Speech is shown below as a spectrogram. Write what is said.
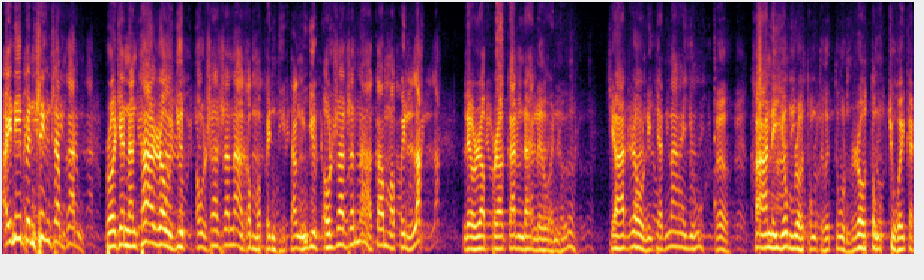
ไอ้นี่เป็นสิ่งสำคัญ เพราะฉะนั้นถ้าเราหยุดเอาศาสนาเข้ามาเป็นที่ตั้งหยุดเอาศาสนาเข้ามาเป็นหลัก แล้วรับประกันได้เลยว่าเนอะ ชาติเรานี่จะน่าอยู่ เออค่านิยมเราต้องถือตูนเราต้องช่วยกัน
